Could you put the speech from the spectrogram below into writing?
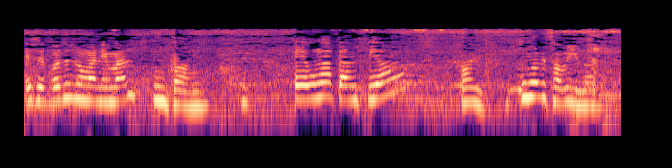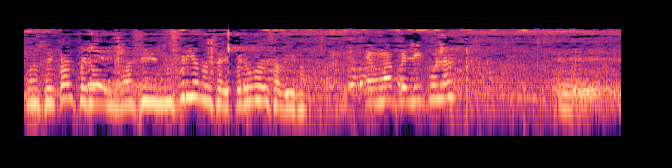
E se foses un animal? Un can. É unha canción Ai, unha de Sabina, non sei cal, pero así en frío non sei, pero unha de Sabina. É unha película eh...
